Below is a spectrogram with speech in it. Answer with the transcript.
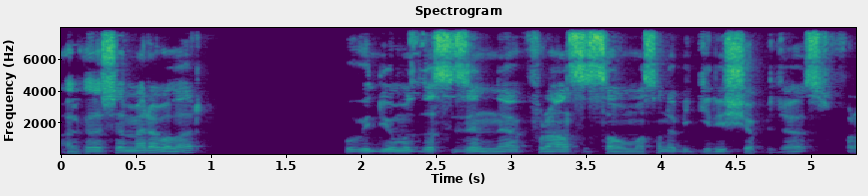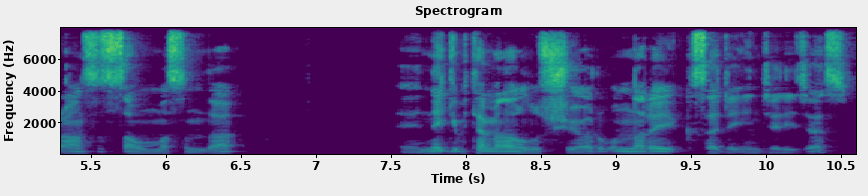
Arkadaşlar merhabalar. Bu videomuzda sizinle Fransız savunmasına bir giriş yapacağız. Fransız savunmasında e, ne gibi temeller oluşuyor? Bunları kısaca inceleyeceğiz.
